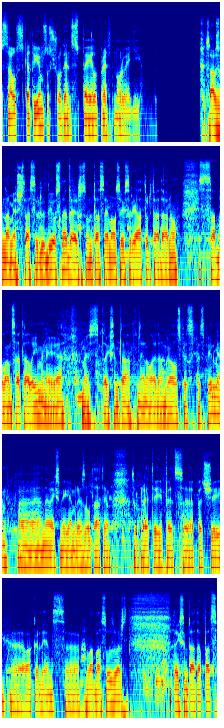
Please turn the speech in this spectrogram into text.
savs skatījums uz šodienas spēli pret Norvēģiju. Apzināmies, ka tās ir divas nedēļas, un tās emocijas ir jātur tādā nu, sabalansētā līmenī. Ja? Mēs tā, nenolaidām galvas pēc, pēc pirmiem neveiksmīgiem rezultātiem. Turpretī pēc, pēc šī vakardienas labās uzvaras. Teiksim, tā tāpat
